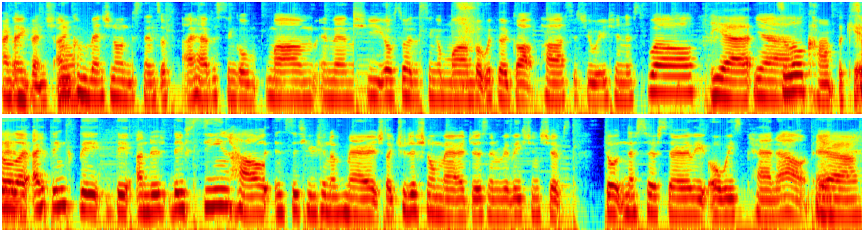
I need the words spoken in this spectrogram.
like, unconventional unconventional in the sense of I have a single mom and then she also has a single mom but with a godpa situation as well. yeah Yeah. it's a little complicated So like I think they they under they've seen how the institution of marriage, like traditional marriages and relationships, don't necessarily always pan out. And yeah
